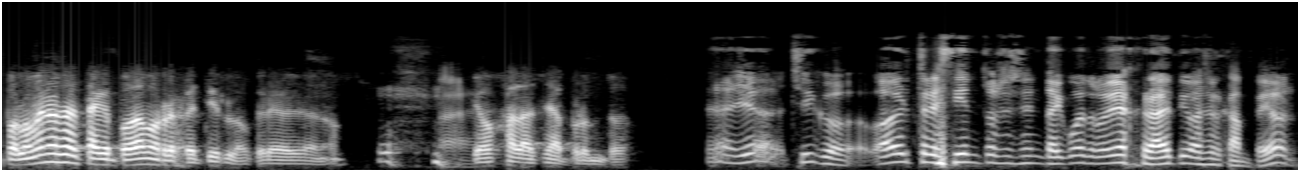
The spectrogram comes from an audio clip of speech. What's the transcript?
por lo menos hasta que podamos repetirlo, creo yo, ¿no? Que ojalá sea pronto. Ya, chico, va a haber 364 días que la Leti va a ser campeón.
